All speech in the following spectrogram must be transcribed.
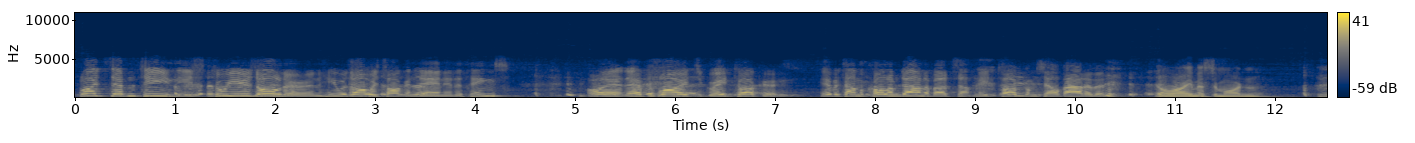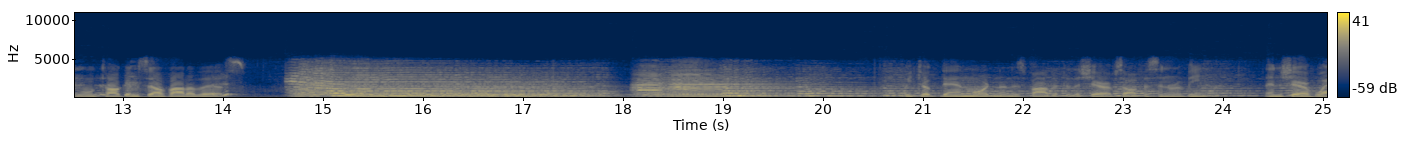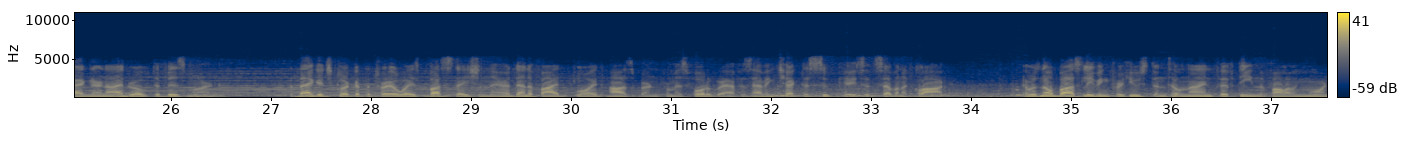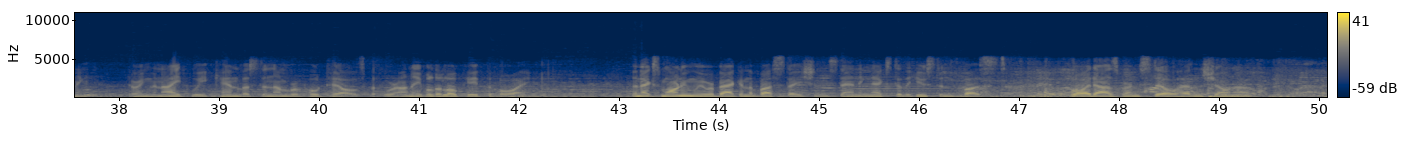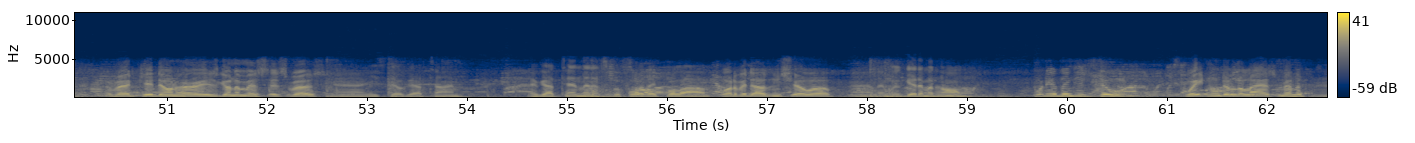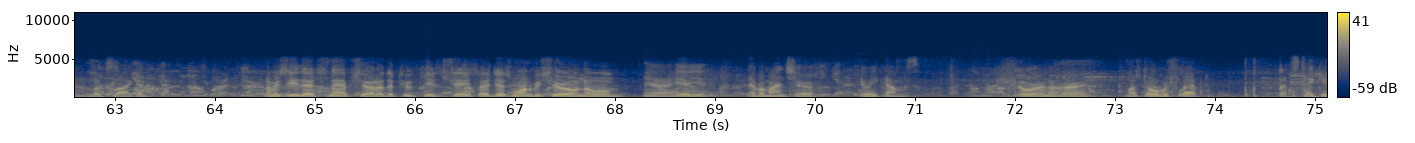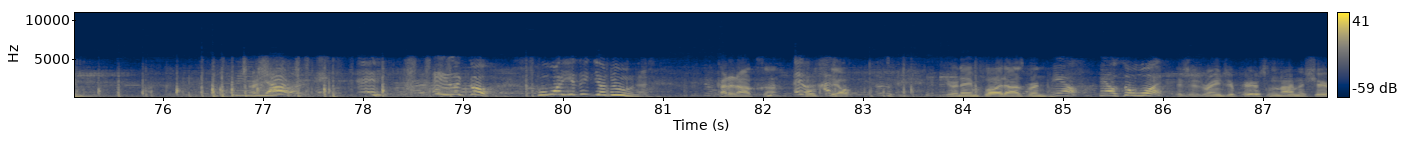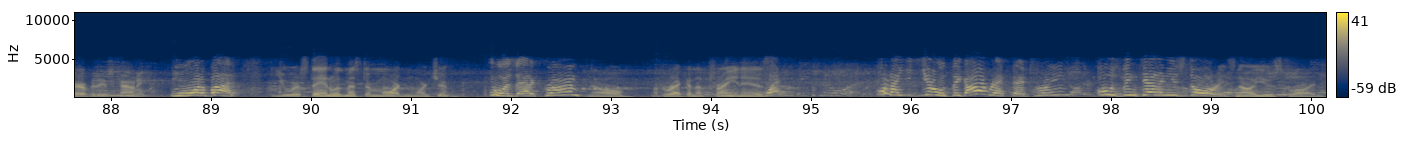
Floyd's 17. He's two years older, and he was always talking Dan into things. Oh, that, that Floyd's a great talker. Every time I call him down about something, he'd talk himself out of it. Don't worry, Mr. Morden. He won't talk himself out of this. We took Dan Morden and his father to the sheriff's office in Ravenna. Then Sheriff Wagner and I drove to Bismarck. The baggage clerk at the Trailways bus station there identified Floyd Osborne from his photograph as having checked a suitcase at 7 o'clock. There was no bus leaving for Houston till 9.15 the following morning. During the night, we canvassed a number of hotels, but were unable to locate the boy. The next morning, we were back in the bus station, standing next to the Houston bus. Floyd Osborne still hadn't shown up. If that kid don't hurry, he's gonna miss this bus. Yeah, he's still got time. They've got ten minutes before they pull out. What if he doesn't show up? Yeah, then we'll get him at home. What do you think he's doing? Waiting till the last minute? Yeah, looks like it. Let me see that snapshot of the two kids, Jace. I just want to be sure I'll know them. Yeah, I hear you. Never mind, Sheriff. Here he comes. Sure in a hurry. Must have overslept. Let's take him. Yeah. Hey, hey, hey, let go. What do you think you're doing? Cut it out, son. Hold still. Your name, Floyd Osborne? Yeah, yeah, so what? This is Ranger Pearson, and I'm the sheriff of this county. What about it? You were staying with Mr. Morden, weren't you? Was that a crime? No, but reckon a train is. What? Well, now, you don't think I wrecked that train? Who's been telling you stories? It's no use, Floyd.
